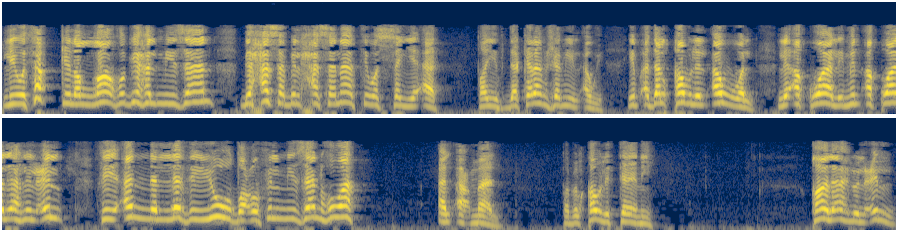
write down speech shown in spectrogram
ليثقل الله بها الميزان بحسب الحسنات والسيئات. طيب ده كلام جميل قوي. يبقى ده القول الأول لأقوال من أقوال أهل العلم في أن الذي يوضع في الميزان هو الأعمال. طب القول الثاني قال أهل العلم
